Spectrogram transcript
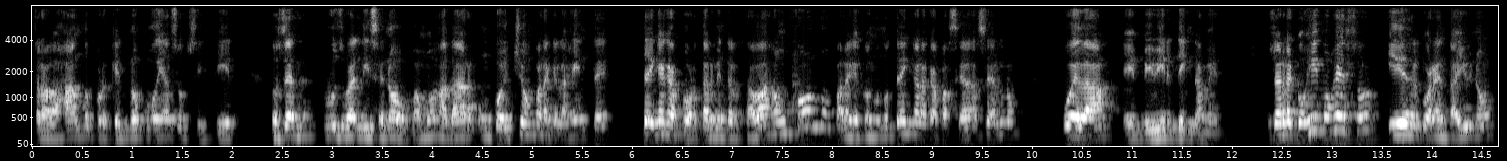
trabajando porque no podían subsistir. Entonces Roosevelt dice, no, vamos a dar un colchón para que la gente tenga que aportar mientras trabaja un fondo para que cuando no tenga la capacidad de hacerlo pueda eh, vivir dignamente. Entonces recogimos eso y desde el 41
